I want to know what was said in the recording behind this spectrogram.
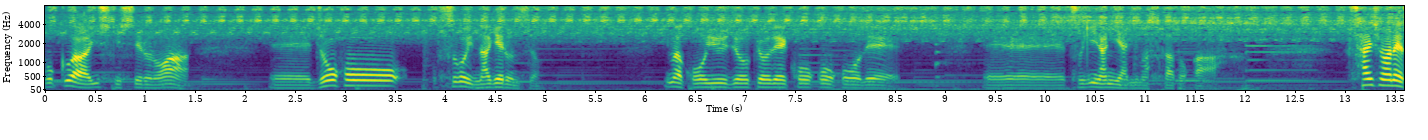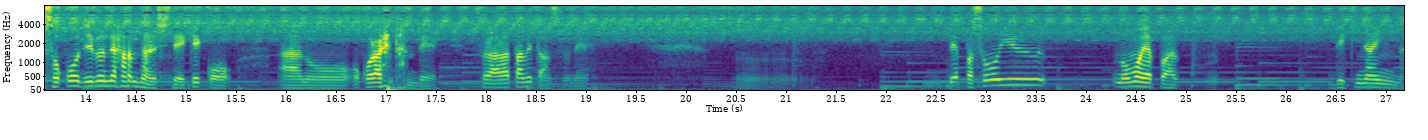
僕は意識してるのは、えー、情報をすごい投げるんですよ。今こういう状況でこうこうこうで、えー、次何やりますかとか。最初はねそこを自分で判断して結構、あのー、怒られたんでそれ改めたんですよね。うん。でやっぱそういうのもやっぱできないんだ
